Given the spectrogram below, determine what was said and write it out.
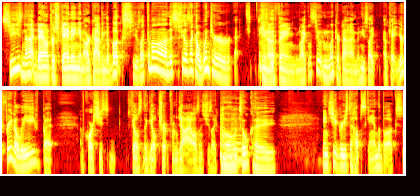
She's not down for scanning and archiving the books. She was like, "Come on, this feels like a winter, you know, thing. Like, let's do it in wintertime." And he's like, "Okay, you're free to leave, but of course she's feels the guilt trip from Giles, and she's like, "No, it's mm-hmm. okay." And she agrees to help scan the books.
